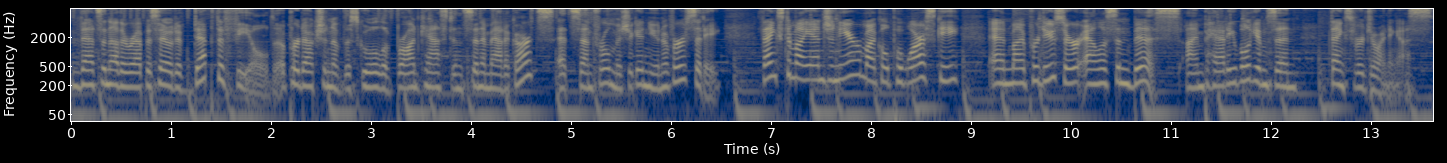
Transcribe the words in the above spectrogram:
That's another episode of Depth of Field, a production of the School of Broadcast and Cinematic Arts at Central Michigan University. Thanks to my engineer, Michael Pawarski, and my producer, Allison Biss. I'm Patty Williamson. Thanks for joining us.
